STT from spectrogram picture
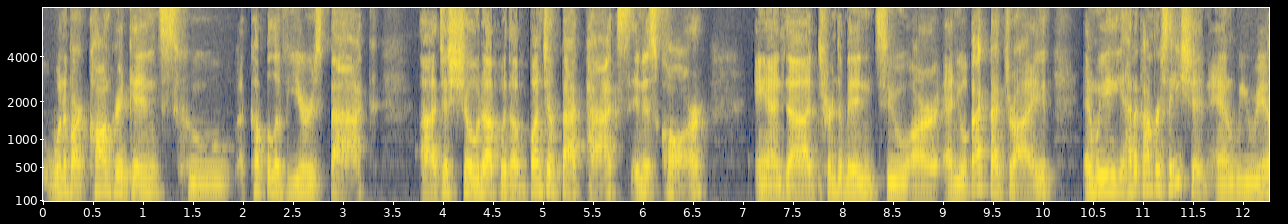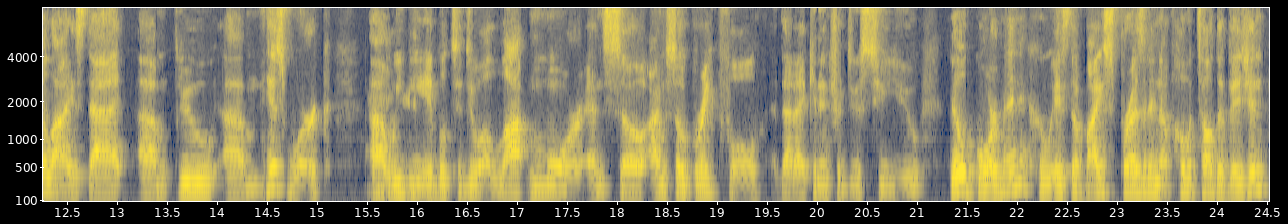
one of our congregants who a couple of years back uh, just showed up with a bunch of backpacks in his car and uh, turned them into our annual backpack drive and we had a conversation and we realized that um, through um, his work uh, we'd be able to do a lot more. And so i'm so grateful that i can introduce to you bill gorman who is the vice president of hotel division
